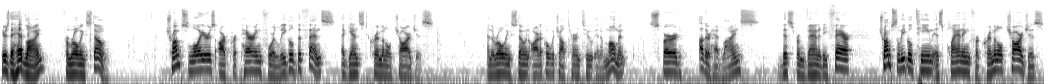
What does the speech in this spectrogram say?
here's the headline from Rolling Stone Trump's lawyers are preparing for legal defense against criminal charges. And the Rolling Stone article, which I'll turn to in a moment, spurred other headlines. This from Vanity Fair Trump's legal team is planning for criminal charges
